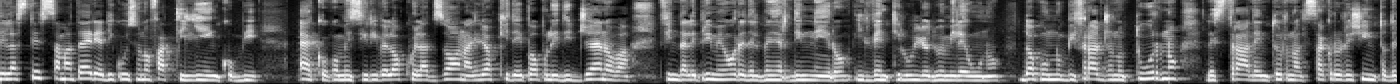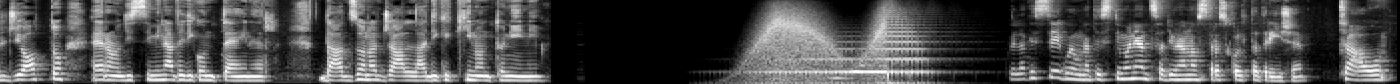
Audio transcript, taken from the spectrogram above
della stessa materia di cui sono fatti gli incubi. Ecco come si rivelò quella zona agli occhi dei popoli di Genova fin dalle prime ore del venerdì nero, il 20 luglio 2001. Dopo un nubifragio notturno, le strade intorno al sacro recinto del G8 erano disseminate di container, da zona gialla di Checchino Antonini. Quella che segue è una testimonianza di una nostra ascoltatrice. Ciao,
